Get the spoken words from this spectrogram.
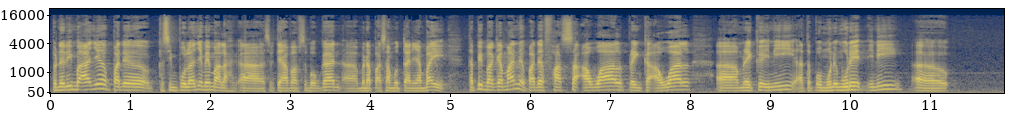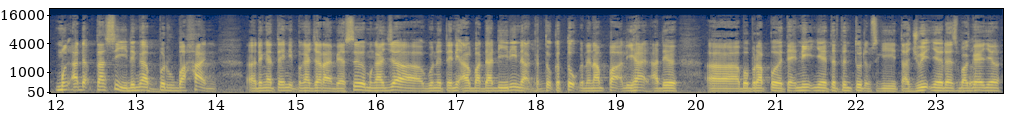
penerimaannya pada kesimpulannya memanglah uh, seperti Abang sebutkan uh, mendapat sambutan yang baik. Tapi bagaimana pada fasa awal, peringkat awal uh, mereka ini ataupun murid-murid ini uh, mengadaptasi dengan perubahan uh, dengan teknik pengajaran. Biasa mengajar guna teknik al-badadi ini nak ketuk-ketuk kena nampak lihat ada uh, beberapa tekniknya tertentu dari segi tajwidnya dan sebagainya.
